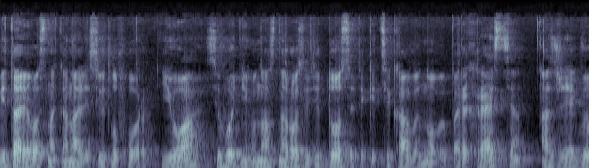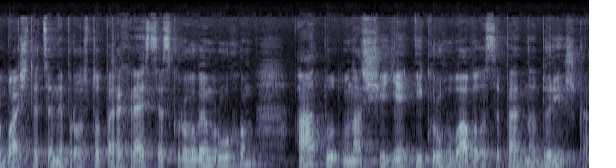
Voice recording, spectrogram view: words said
Вітаю вас на каналі Світлофор ЮА. Сьогодні у нас на розгляді досить таки цікаве нове перехрестя, адже, як ви бачите, це не просто перехрестя з круговим рухом, а тут у нас ще є і кругова велосипедна доріжка.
